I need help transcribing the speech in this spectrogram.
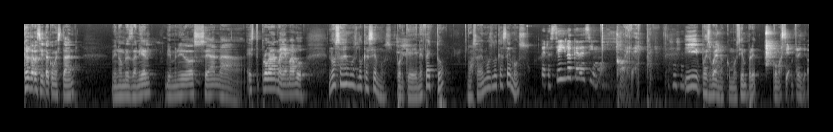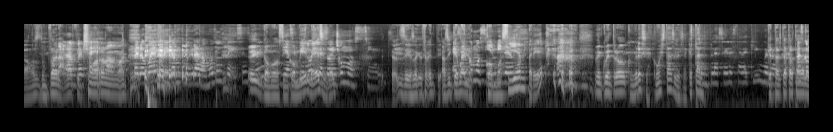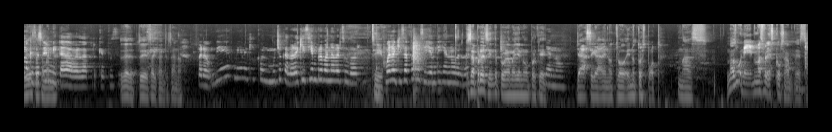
¿Qué onda, racita? ¿Cómo están? Mi nombre es Daniel. Bienvenidos sean a este programa llamado No sabemos lo que hacemos, porque en efecto, no sabemos lo que hacemos. Pero sí lo que decimos. Correcto. Y pues bueno, como siempre, como siempre, llevamos un programa, Ah, pinche morro mamón. Pero bueno, digamos, grabamos dos veces. Eh, como cinco mil que veces, de Son hecho. como Sí, exactamente. Así que Son bueno, como como, 100 videos. siempre, me encuentro con Grecia. ¿Cómo estás, Grecia? ¿Qué Es tal? un placer estar aquí. Bueno, ¿Qué tal te ha No tratado es la como vida que esta sea tu semana? invitada, ¿verdad? Porque pues. Sí, sí, exactamente, o sea, no. Pero bien, bien, aquí con mucho calor. Aquí siempre van a ver sudor. Sí. Bueno, quizá para el siguiente ya no, ¿verdad? Quizá por el siguiente programa ya no, porque Ya no. ya se graba en otro, en otro spot. Más, más bonito, más fresco, o sea, eso.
